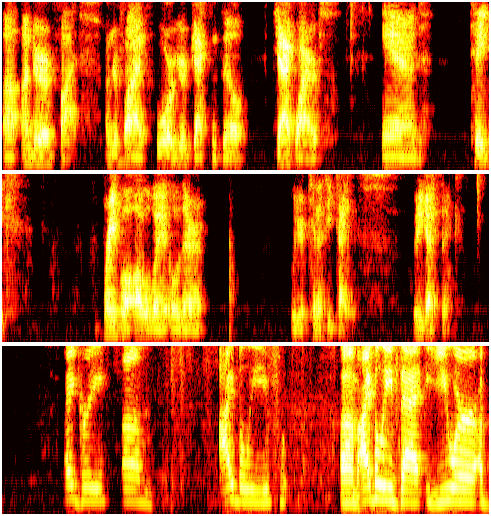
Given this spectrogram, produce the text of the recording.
uh, under five. Under five for your Jacksonville Jaguars. And take Brave all the way over there with your Tennessee Titans. What do you guys think? I agree. Um, I believe. Um, I believe that you were a.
